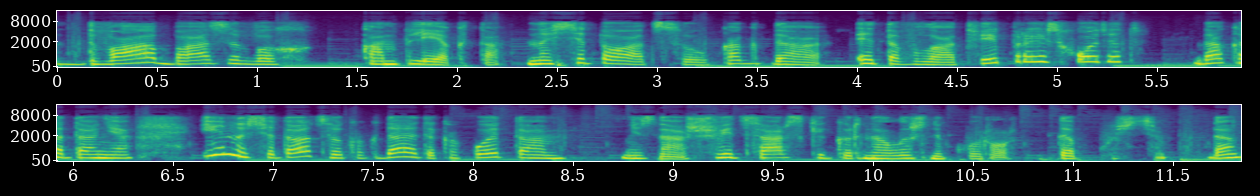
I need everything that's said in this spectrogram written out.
два базовых комплекта на ситуацию, когда это в Латвии происходит, да, катание, и на ситуацию, когда это какой-то, не знаю, швейцарский горнолыжный курорт, допустим. Да?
